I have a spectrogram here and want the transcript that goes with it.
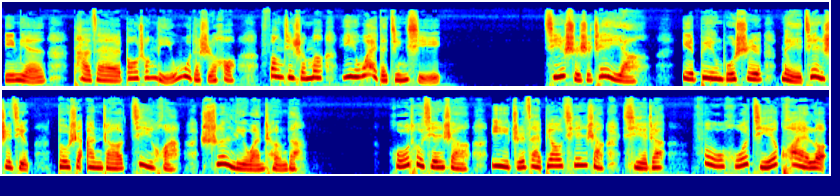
以免她在包装礼物的时候放进什么意外的惊喜。即使是这样，也并不是每件事情都是按照计划顺利完成的。糊涂先生一直在标签上写着“复活节快乐”。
